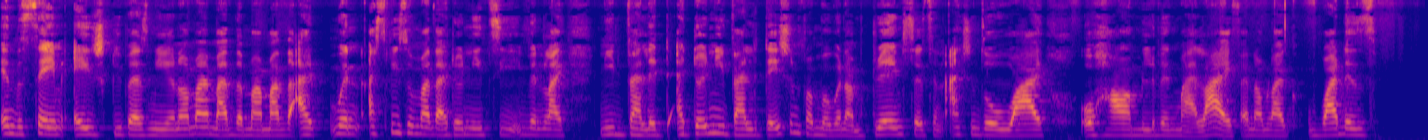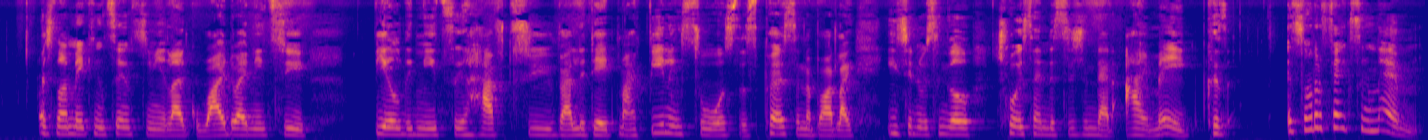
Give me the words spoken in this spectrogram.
in the same age group as me, you know, my mother, my mother. I when I speak to my mother, I don't need to even like need valid I don't need validation from her when I'm doing certain actions or why or how I'm living my life. And I'm like, what is it's not making sense to me. Like, why do I need to feel the need to have to validate my feelings towards this person about like each and every single choice and decision that I make? Because it's not affecting them.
